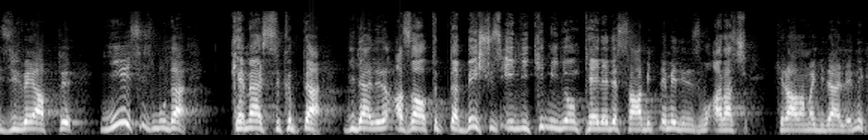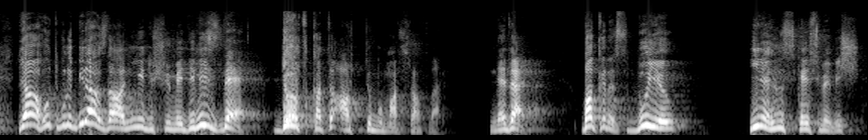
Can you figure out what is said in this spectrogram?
zirve yaptı. Niye siz burada kemer sıkıp da giderleri azaltıp da 552 milyon TL'de sabitlemediniz bu araç kiralama giderlerini? Yahut bunu biraz daha niye düşürmediniz de 4 katı arttı bu masraflar? Neden? Bakınız bu yıl yine hız kesmemiş.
